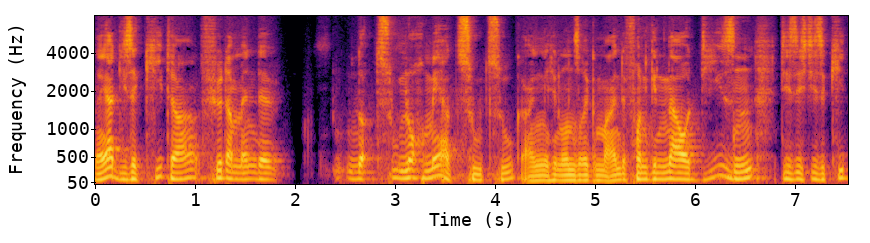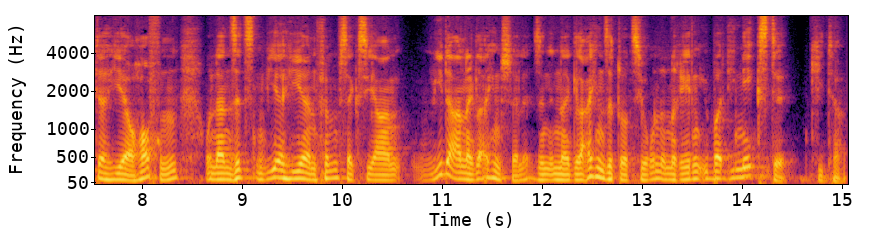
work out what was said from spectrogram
naja, diese Kita führt am Ende zu noch mehr Zuzug eigentlich in unsere Gemeinde von genau diesen, die sich diese Kita hier erhoffen. Und dann sitzen wir hier in fünf, sechs Jahren wieder an der gleichen Stelle, sind in der gleichen Situation und reden über die nächste Kita,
